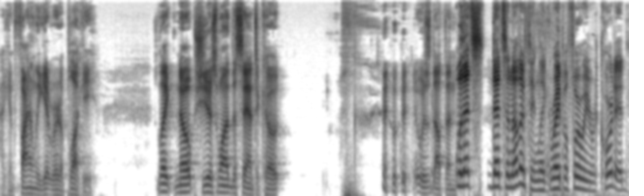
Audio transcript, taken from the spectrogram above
I can finally get rid of Plucky. Like, nope, she just wanted the Santa coat. it was nothing. Well, that's that's another thing. Like right before we recorded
